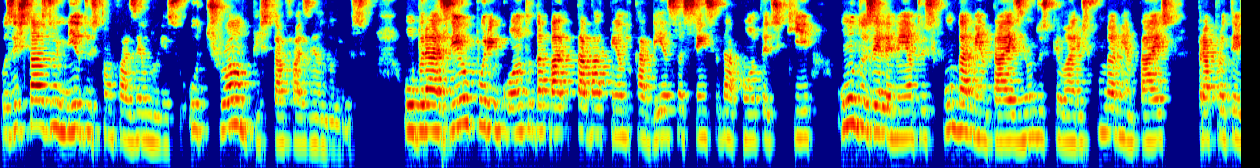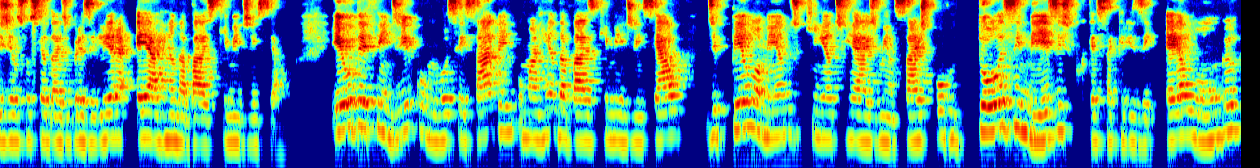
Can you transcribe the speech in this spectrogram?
Os Estados Unidos estão fazendo isso, o Trump está fazendo isso. O Brasil, por enquanto, está batendo cabeça sem se dar conta de que um dos elementos fundamentais e um dos pilares fundamentais para proteger a sociedade brasileira é a renda básica emergencial. Eu defendi, como vocês sabem, uma renda básica emergencial de pelo menos 500 reais mensais por 12 meses, porque essa crise é longa,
